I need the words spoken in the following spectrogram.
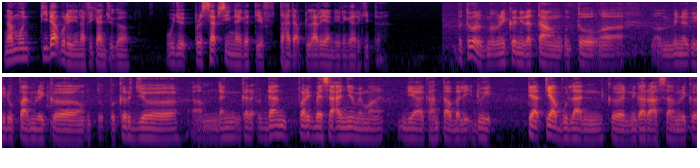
Namun tidak boleh dinafikan juga wujud persepsi negatif terhadap pelarian di negara kita betul mereka ni datang untuk uh, membina kehidupan mereka untuk bekerja um, dan dan pada kebiasaannya memang dia akan hantar balik duit tiap-tiap bulan ke negara asal mereka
